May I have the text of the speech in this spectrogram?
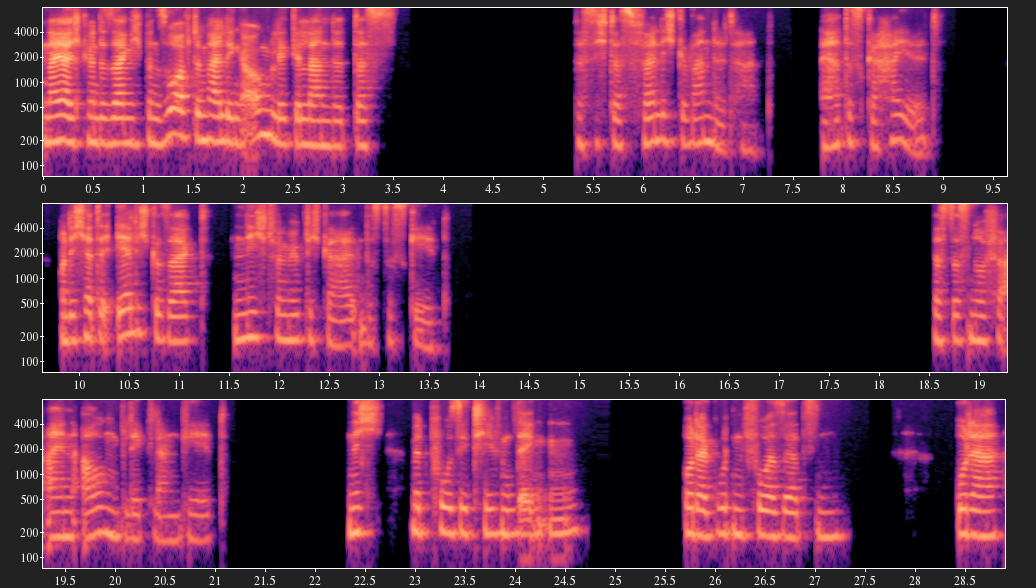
naja, ich könnte sagen, ich bin so auf dem heiligen Augenblick gelandet, dass, dass sich das völlig gewandelt hat. Er hat es geheilt. Und ich hätte ehrlich gesagt nicht für möglich gehalten, dass das geht. Dass das nur für einen Augenblick lang geht. Nicht mit positivem Denken oder guten Vorsätzen. Oder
